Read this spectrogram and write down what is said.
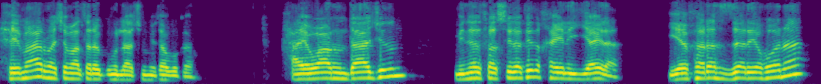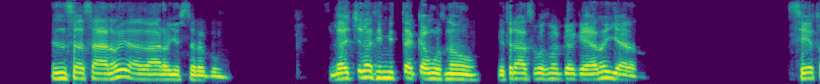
ሒማር መቼም አልተረጉምላችሁም የታወቀ ነው حيوان داجن من الفصيله الخيليه ይላል የፈረስ ዘር የሆነ እንሰሳ ነው ይላል አረብ ይስተረጉሙ ለጭነት የሚጠቀሙት ነው የትራንስፖርት መገልገያ ነው እያለ ነው። ሴቷ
